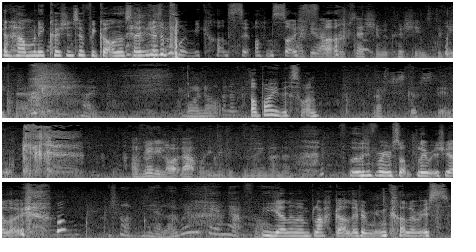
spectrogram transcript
And how many cushions have we got on the sofa? To the point we can't sit on the I do have an sofa. obsession with cushions, to be fair. Hey, why not? I'll buy this one. That's disgusting. I really like that one in the living room, Anna. The living room's not blue, it's yellow. It's not yellow. Where are you getting that from? yellow and black, our living room colour is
